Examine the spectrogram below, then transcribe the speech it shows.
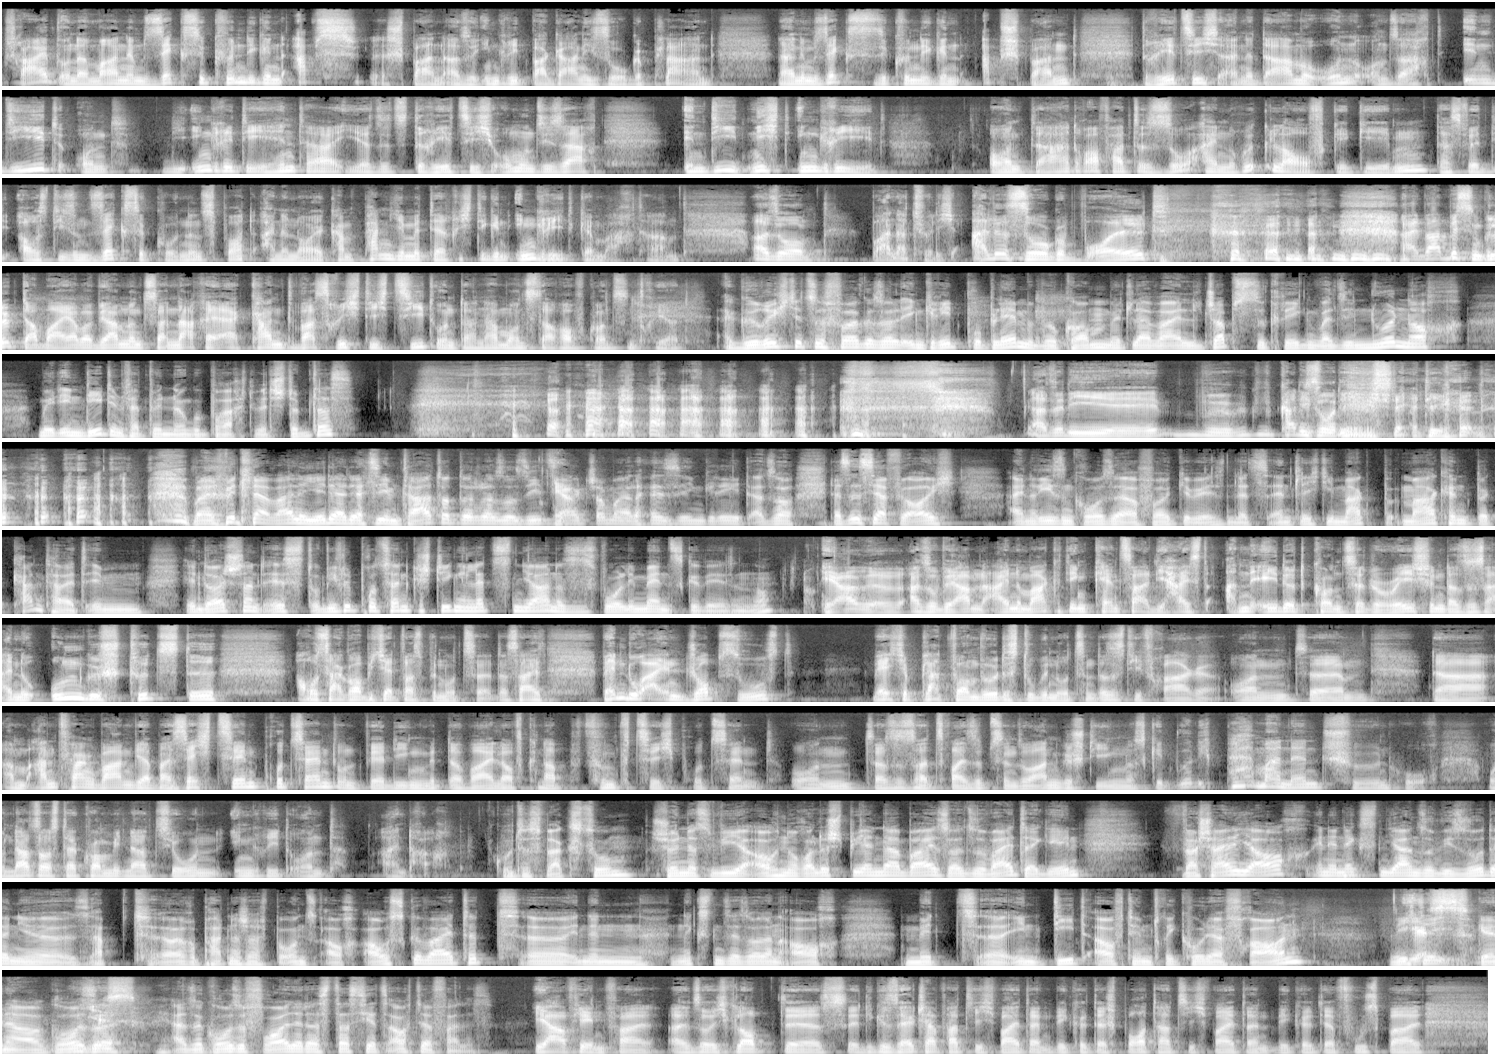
schreibt und dann war in einem sechssekündigen Abspann, also Ingrid war gar nicht so geplant, in einem sechssekündigen Abspann dreht sich eine Dame um und sagt Indeed und die Ingrid, die hinter ihr sitzt, dreht sich um und sie sagt Indeed, nicht Ingrid. Und darauf hat es so einen Rücklauf gegeben, dass wir aus diesen sechs Sekunden Spot eine neue Kampagne mit der richtigen Ingrid gemacht haben. Also war natürlich alles so gewollt. war ein bisschen Glück dabei, aber wir haben uns dann nachher erkannt, was richtig zieht und dann haben wir uns darauf konzentriert. Gerüchte zufolge soll Ingrid Probleme bekommen, mittlerweile Jobs zu kriegen, weil sie nur noch mit Indeed in Verbindung gebracht wird. Stimmt das? Also die äh, kann ich so nicht bestätigen. Weil mittlerweile jeder, der sie im Tatort oder so sieht, ja. sagt schon mal, da ist Ingrid. Also das ist ja für euch ein riesengroßer Erfolg gewesen letztendlich. Die Mark Markenbekanntheit im, in Deutschland ist um wie viel Prozent gestiegen in den letzten Jahren? Das ist wohl immens gewesen, ne? Ja, also wir haben eine Marketingkennzahl, die heißt Unaided Consideration. Das ist eine ungestützte Aussage, ob ich etwas benutze. Das heißt, wenn du einen Job suchst, welche Plattform würdest du benutzen? Das ist die Frage. Und ähm, da am Anfang waren wir bei 16 Prozent und wir liegen mittlerweile auf knapp 50 Prozent. Und das ist seit 2017 so angestiegen. Das geht wirklich permanent schön hoch. Und das aus der Kombination Ingrid und Eintracht. Gutes Wachstum. Schön, dass wir auch eine Rolle spielen dabei. Soll so weitergehen. Wahrscheinlich auch in den nächsten Jahren sowieso, denn ihr habt eure Partnerschaft bei uns auch ausgeweitet. Äh, in den nächsten Saison dann auch mit äh, Indeed auf dem Trikot der Frauen. Wichtig, yes. genau, große, yes. also große Freude, dass das jetzt auch der Fall ist. Ja, auf jeden Fall. Also ich glaube, die Gesellschaft hat sich weiterentwickelt, der Sport hat sich weiterentwickelt, der Fußball.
